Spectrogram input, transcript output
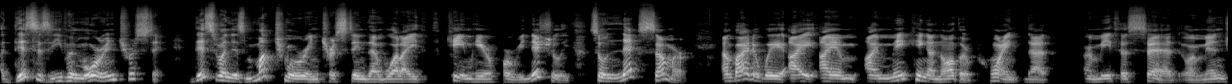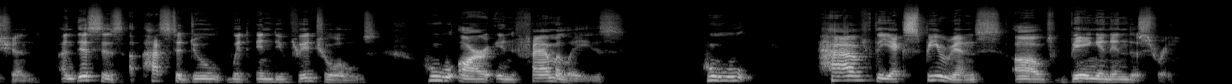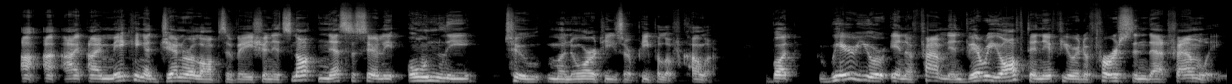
Uh, this is even more interesting. This one is much more interesting than what I came here for initially. So next summer, and by the way, I, I am I'm making another point that Armetha said or mentioned, and this is has to do with individuals who are in families who have the experience of being in industry. I, I, I'm making a general observation. It's not necessarily only to minorities or people of color. But where you're in a family, and very often, if you're the first in that family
